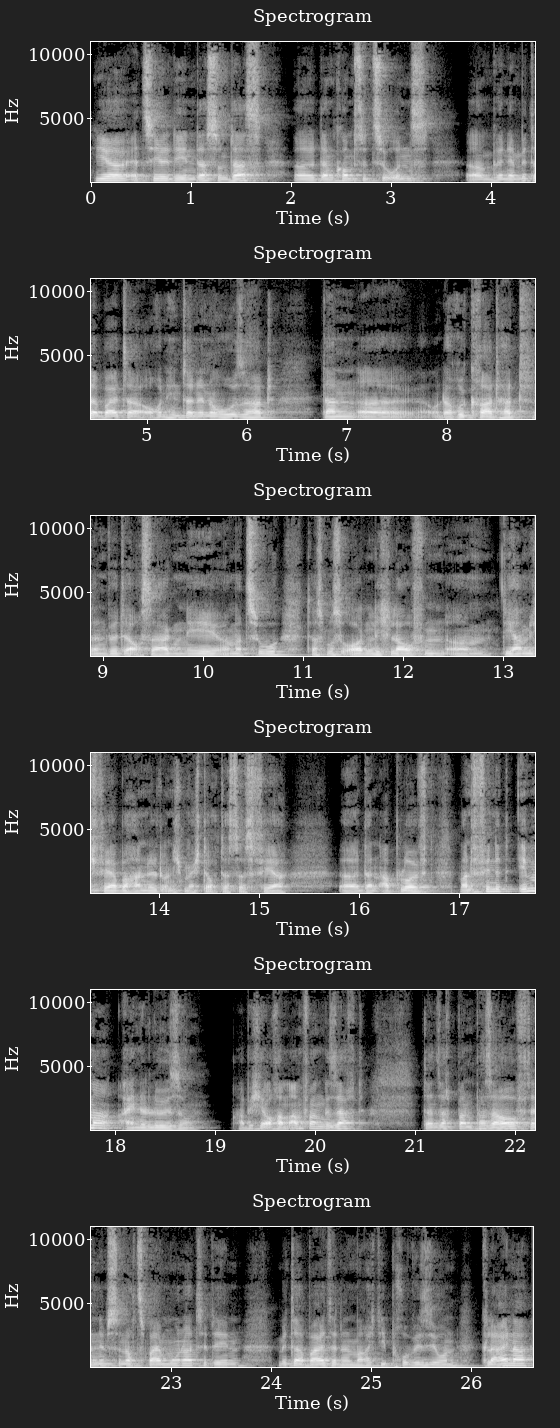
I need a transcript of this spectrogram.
hier erzähl denen das und das, äh, dann kommst du zu uns. Äh, wenn der Mitarbeiter auch einen Hintern in der Hose hat, dann äh, oder Rückgrat hat, dann wird er auch sagen, nee, hör mal zu, das muss ordentlich laufen. Ähm, die haben mich fair behandelt und ich möchte auch, dass das fair äh, dann abläuft. Man findet immer eine Lösung. Habe ich ja auch am Anfang gesagt dann sagt man, pass auf, dann nimmst du noch zwei Monate den Mitarbeiter, dann mache ich die Provision kleiner,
